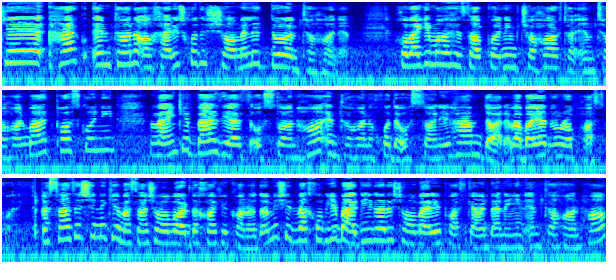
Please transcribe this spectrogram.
که هر امتحان آخریش خودش شامل دو امتحانه. خب اگه ما حساب کنیم چهار تا امتحان باید پاس کنین و اینکه بعضی از استان ها امتحان خود استانی هم داره و باید اون رو پاس کنید قسمتش اینه که مثلا شما وارد خاک کانادا میشید و خب یه بدی داره شما برای پاس کردن این امتحان ها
